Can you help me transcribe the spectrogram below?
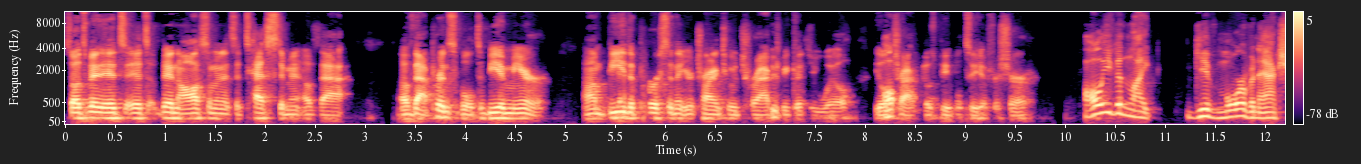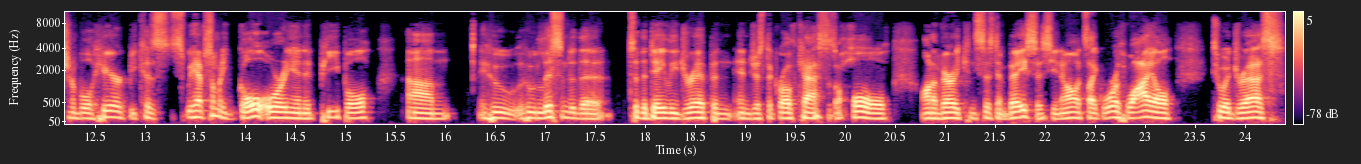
So it's been it's it's been awesome, and it's a testament of that of that principle to be a mirror, um, be the person that you're trying to attract because you will. You'll Oh. attract those people to you for sure. I'll even like give more of an actionable here because we have so many goal oriented people um, who who listen to the to the daily drip and and just the Growthcast as a whole on a very consistent basis. You know, it's like worthwhile to address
